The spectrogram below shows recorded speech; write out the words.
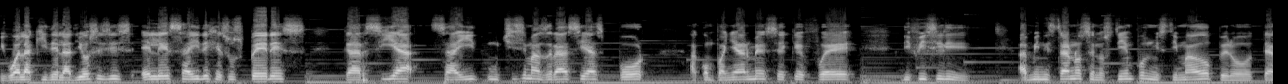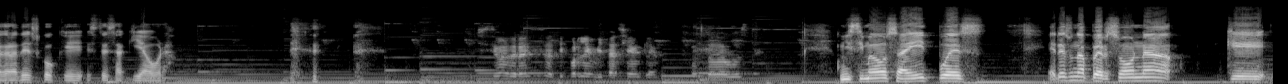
igual aquí de la diócesis. Él es ahí de Jesús Pérez García. Said, muchísimas gracias por acompañarme. Sé que fue difícil administrarnos en los tiempos, mi estimado, pero te agradezco que estés aquí ahora. Muchísimas gracias a ti por la invitación, Clem. Con todo gusto. Mi estimado Said, pues eres una persona que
